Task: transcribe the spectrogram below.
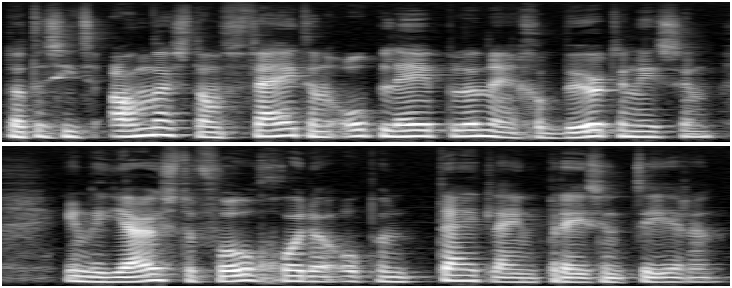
Dat is iets anders dan feiten oplepelen en gebeurtenissen in de juiste volgorde op een tijdlijn presenteren.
